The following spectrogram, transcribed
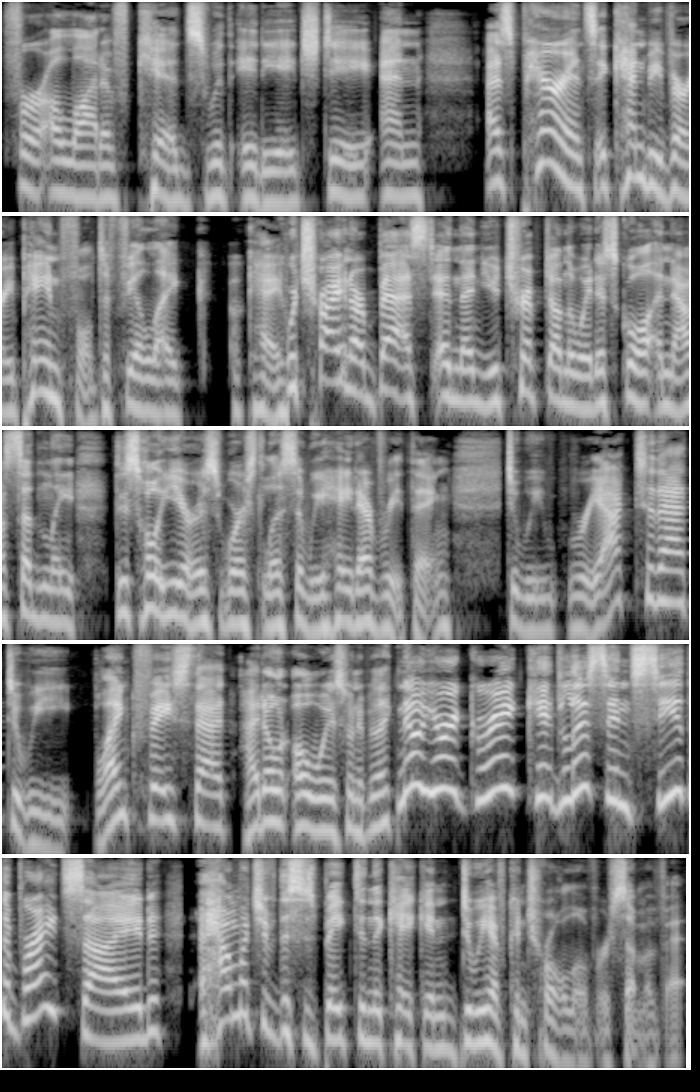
for a lot of kids with ADHD. And as parents, it can be very painful to feel like, okay, we're trying our best. And then you tripped on the way to school. And now suddenly this whole year is worthless and we hate everything. Do we react to that? Do we blank face that? I don't always want to be like, no, you're a great kid. Listen, see the bright side. How much of this is baked in the cake and do we have control over some of it?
